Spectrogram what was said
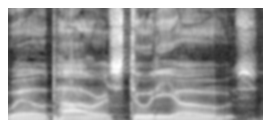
Willpower Studios.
